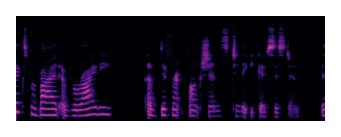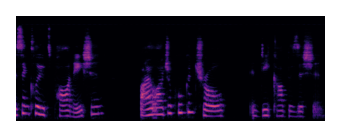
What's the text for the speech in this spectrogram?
Insects provide a variety of different functions to the ecosystem. This includes pollination, biological control, and decomposition.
